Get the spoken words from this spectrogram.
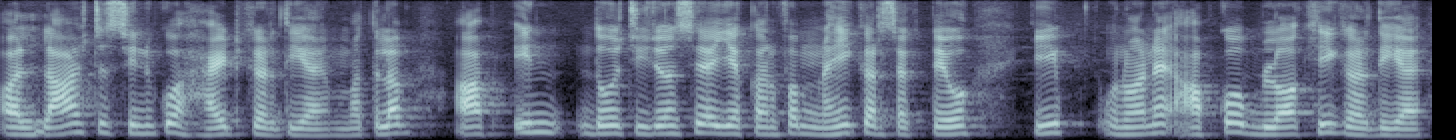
और लास्ट सीन को हाइड कर दिया है। मतलब आप इन दो चीज़ों से यह कंफर्म नहीं कर सकते हो कि उन्होंने आपको ब्लॉक ही कर दिया है।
